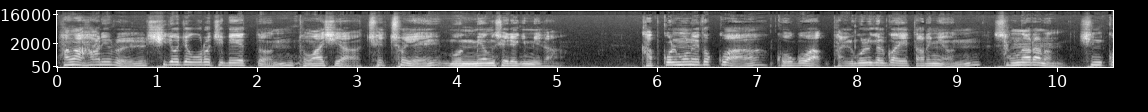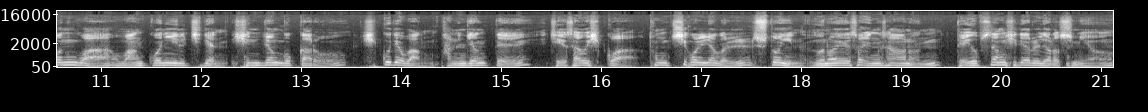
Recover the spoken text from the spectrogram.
황하 하류를 실효적으로 지배했던 동아시아 최초의 문명 세력입니다. 갑골문 해독과 고고학 발굴 결과에 따르면 상나라는 신권과 왕권이 일치된 신정국가로 19대 왕 반경 때 제사의식과 통치 권력을 수도인 은어에서 행사하는 대읍상 시대를 열었으며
